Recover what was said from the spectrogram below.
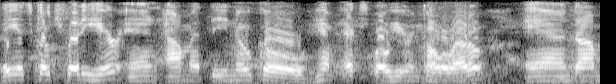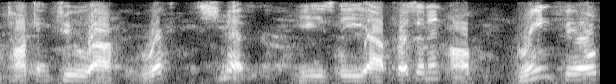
Hey, it's Coach Freddie here, and I'm at the NOCO Hemp Expo here in Colorado, and I'm talking to uh, Rick Smith. He's the uh, president of Green Field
